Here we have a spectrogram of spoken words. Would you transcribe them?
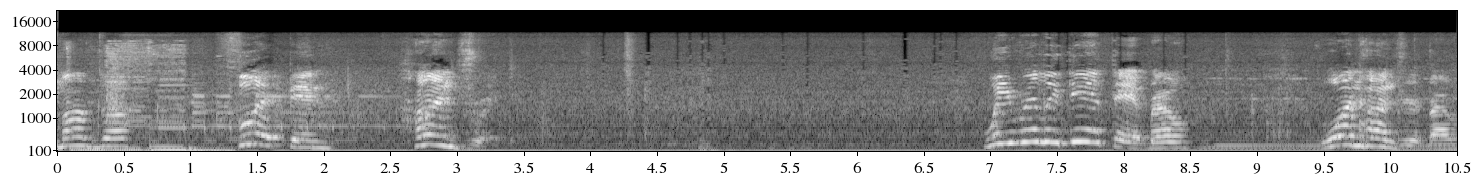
mother flipping hundred. We really did that, bro. 100, bro.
